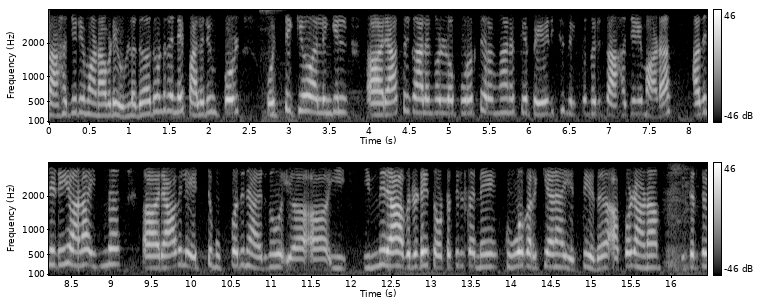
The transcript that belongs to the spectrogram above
സാഹചര്യമാണ് അവിടെ ഉള്ളത്. അതുകൊണ്ട് തന്നെ പലരും ഇപ്പോൾ ഒറ്റയ്ക്കോ അല്ലെങ്കിൽ രാത്രികാലങ്ങളിലോ പുറത്തിറങ്ങാനൊക്കെ പേടിച്ചു നിൽക്കുന്ന ഒരു സാഹചര്യമാണ്. അതിനിടെയാണ് ഇന്ന് രാവിലെ എട്ട് മുപ്പതിനായിരുന്നു ഈ ഇന്ദിര അവരുടെ തോട്ടത്തിൽ തന്നെ കൂവ പറിക്കാനായി എത്തിയത്. അപ്പോഴാണ് ഇത്തരത്തിൽ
